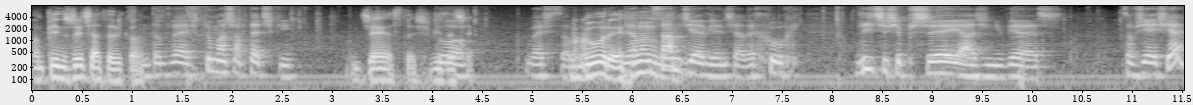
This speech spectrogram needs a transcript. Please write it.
Mam pięć życia tylko. No to weź, tu masz apteczki. Gdzie jesteś? Tu. Widzę cię. Weź sobie. Góry. Ja mam Hmm. sam dziewięć, ale chuj. Liczy się przyjaźń, wiesz. Co, wzięłeś się?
